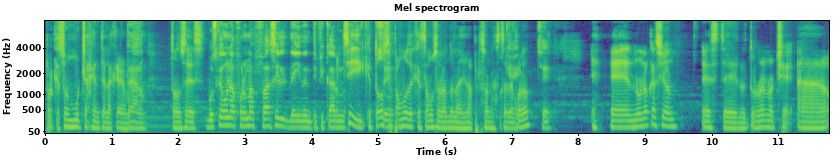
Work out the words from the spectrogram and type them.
porque son mucha gente la que vemos. Claro. Entonces, Busca una forma fácil de identificarlo. sí, que todos Sí. sepamos de que estamos hablando de la misma persona, ¿estás de acuerdo? Sí. Eh, En una ocasión, este, en el turno de noche, a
